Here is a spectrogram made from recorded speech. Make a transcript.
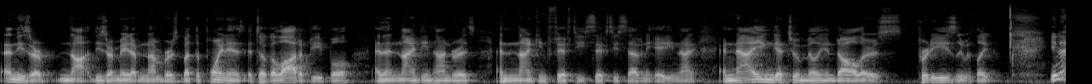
and these are not these are made up numbers but the point is it took a lot of people and then 1900s and 1950 60 70 80 90 and now you can get to a million dollars pretty easily with like You know,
